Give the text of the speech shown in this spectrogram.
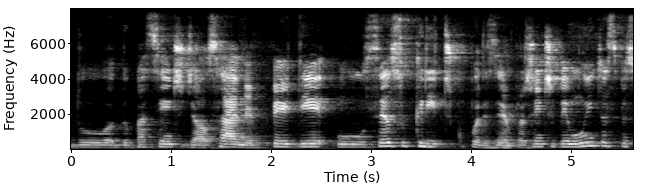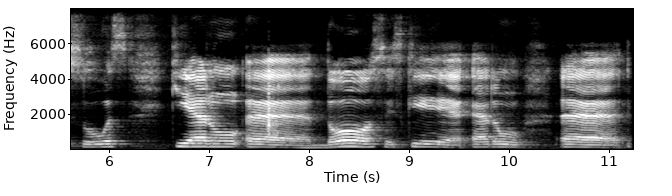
do, do, paciente de Alzheimer perder o senso crítico, por exemplo? A gente vê muitas pessoas que eram é, dóceis, que eram é,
